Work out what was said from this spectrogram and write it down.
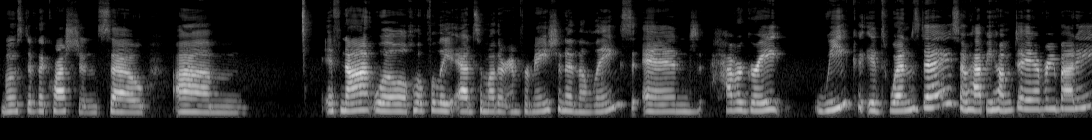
most of the questions. So um, if not, we'll hopefully add some other information in the links and have a great week. It's Wednesday, so happy hump day, everybody.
